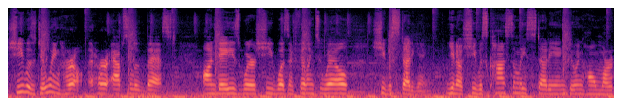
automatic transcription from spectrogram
She was doing her her absolute best on days where she wasn't feeling too well she was studying. You know, she was constantly studying, doing homework.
